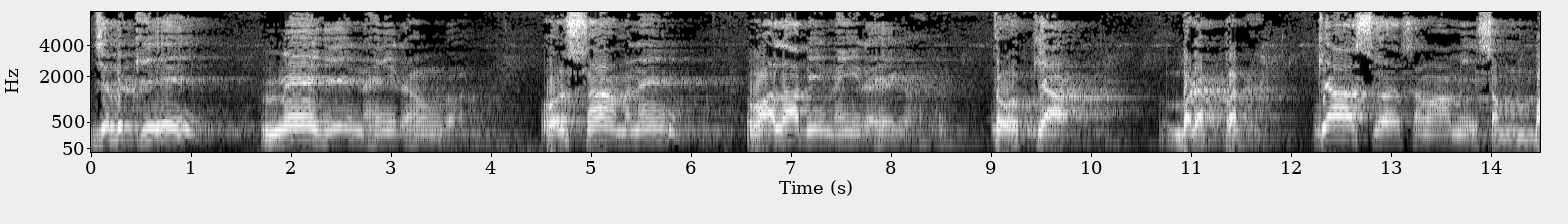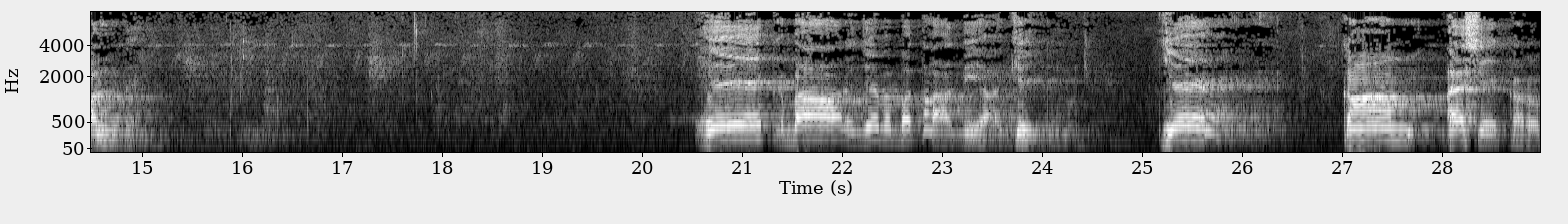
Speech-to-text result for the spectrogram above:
जबकि मैं ही नहीं रहूँगा और सामने वाला भी नहीं रहेगा। तो क्या बड़प्पन क्या स्वसमामी संबंध? एक बार जब बता दिया कि ये काम ऐसे करो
